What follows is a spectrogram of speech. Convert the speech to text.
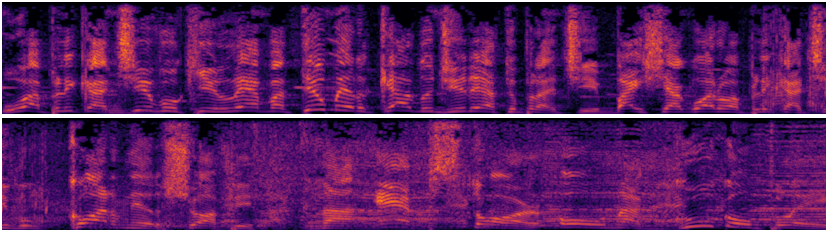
O aplicativo que leva teu mercado direto para ti. Baixe agora o aplicativo Corner Shop na App Store ou na Google Play.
